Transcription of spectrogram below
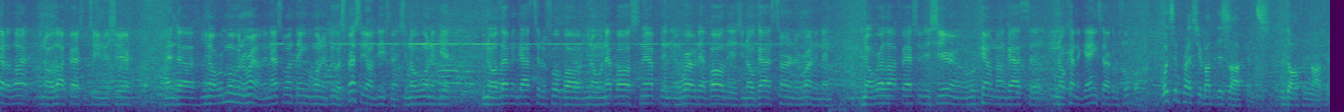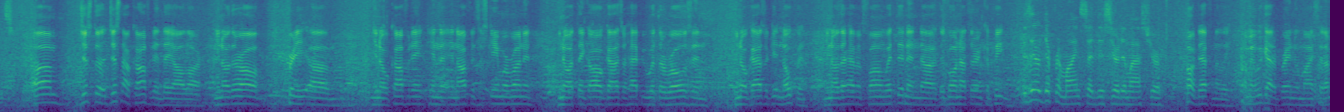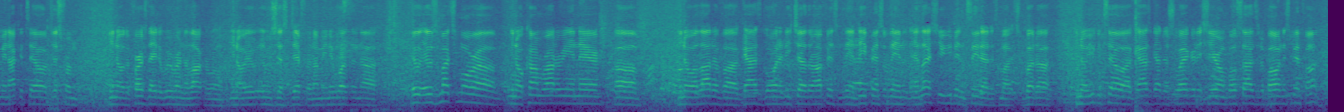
got a lot, you know, a lot faster team this year, and uh, you know, we're moving around, and that's one thing we want to do, especially on defense. You know, we want to get, you know, 11 guys to the football. You know, when that ball snapped and, and wherever that ball is, you know, guys turning and running, and you know, we're a lot faster this year, and we're counting on guys to, you know, kind of gang tackle the football. What's impressed you about this offense, the Dolphin offense? Um, just the, just how confident they all are. You know, they're all pretty, um, you know, confident in the, in the offensive scheme we're running. You know, I think all guys are happy with their roles, and you know, guys are getting open. You know, they're having fun with it, and uh, they're going out there and competing. Is there a different mindset this year than last year? Oh, definitely. I mean, we got new mindset. I mean, I could tell just from, you know, the first day that we were in the locker room. You know, it, it was just different. I mean, it wasn't. Uh, it, it was much more, uh, you know, camaraderie in there. Um, you know, a lot of uh, guys going at each other offensively and defensively. And, and, last year you didn't see that as much. But uh, you know, you can tell uh, guys got their swagger this year on both sides of the ball, and it's been fun.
